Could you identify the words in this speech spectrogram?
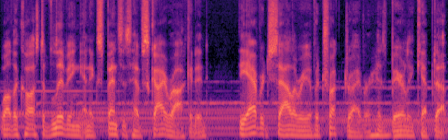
While the cost of living and expenses have skyrocketed, the average salary of a truck driver has barely kept up.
